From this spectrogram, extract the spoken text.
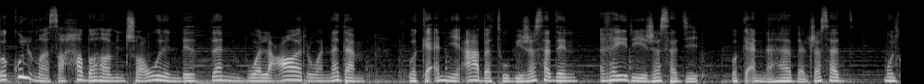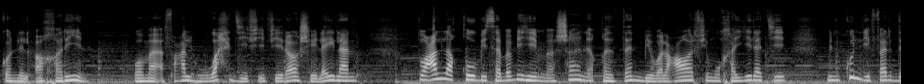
وكل ما صاحبها من شعور بالذنب والعار والندم وكأني أعبث بجسد غير جسدي وكأن هذا الجسد ملك للآخرين وما أفعله وحدي في فراشي ليلا. تعلق بسببه مشانق الذنب والعار في مخيلتي من كل فرد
